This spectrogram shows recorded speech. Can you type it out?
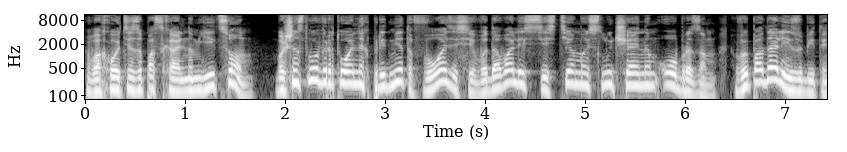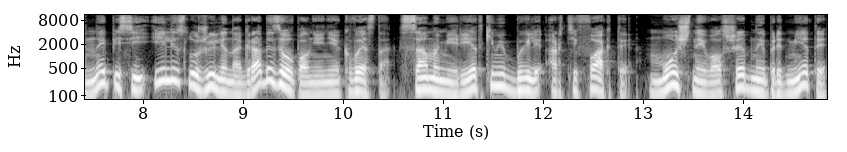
в охоте за пасхальным яйцом. Большинство виртуальных предметов в Оазисе выдавались системой случайным образом, выпадали из убитой Неписи или служили наградой за выполнение квеста. Самыми редкими были артефакты, мощные волшебные предметы,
